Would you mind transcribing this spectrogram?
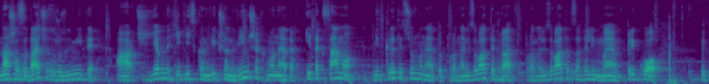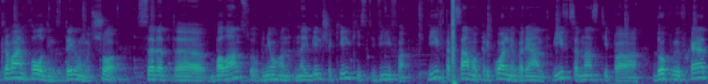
наша задача зрозуміти, а чи є в них якийсь конвікшн в інших монетах, і так само відкрити цю монету, проаналізувати графік, проаналізувати взагалі мем, прикол. Відкриваємо холдингс, дивимось, що серед е, балансу в нього найбільша кількість віфа. Віф так само прикольний варіант. Віф це в нас, типа, DocWiFhead,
